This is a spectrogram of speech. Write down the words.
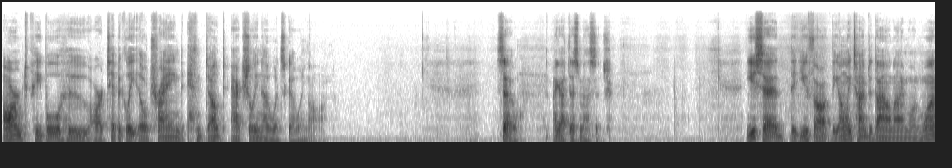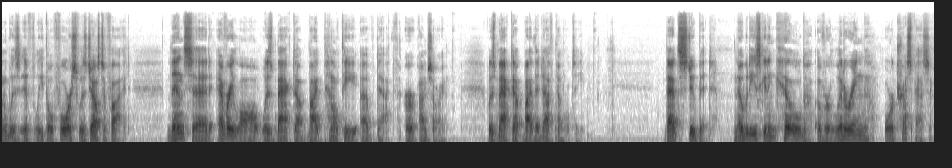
armed people who are typically ill trained and don't actually know what's going on. So, I got this message. You said that you thought the only time to dial 911 was if lethal force was justified. Then said every law was backed up by penalty of death, or I'm sorry, was backed up by the death penalty. That's stupid. Nobody's getting killed over littering or trespassing.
